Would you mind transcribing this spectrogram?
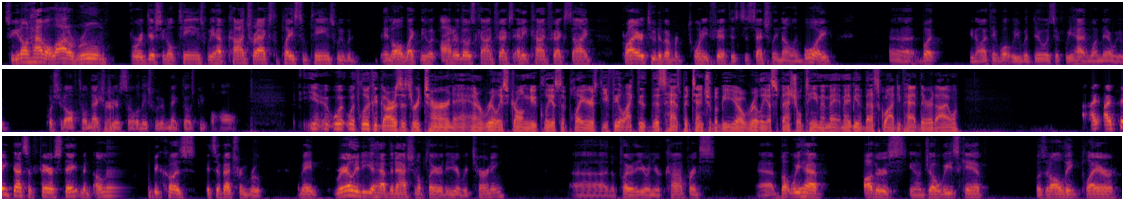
So you don't have a lot of room for additional teams. We have contracts to play some teams. We would, in all likelihood, honor those contracts. Any contract signed prior to November 25th is essentially null and void. Uh, but you know, I think what we would do is if we had one there, we would push it off till next sure. year, so at least we would make those people whole. You know, with, Luka Garza's return and a really strong nucleus of players, do you feel like this has potential to be you know, really a special team and may, maybe the best squad you've had there at Iowa? I, I think that's a fair statement, only because it's a veteran group. I mean, rarely do you have the National Player of the Year returning, uh, the Player of the Year in your conference, uh, but we have others. You know, Joe Wieskamp was an All-League player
